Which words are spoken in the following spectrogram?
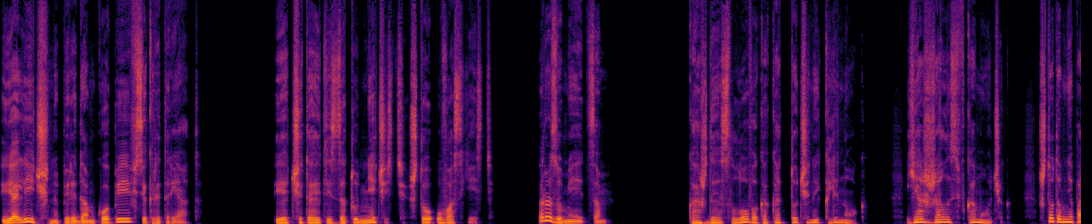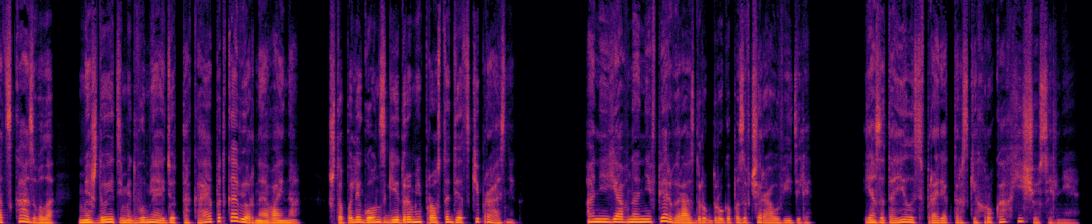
«Я лично передам копии в секретариат. И отчитаетесь за ту нечисть, что у вас есть. Разумеется». Каждое слово как отточенный клинок. Я сжалась в комочек. Что-то мне подсказывало, между этими двумя идет такая подковерная война, что полигон с гидрами просто детский праздник. Они явно не в первый раз друг друга позавчера увидели. Я затаилась в проректорских руках еще сильнее.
